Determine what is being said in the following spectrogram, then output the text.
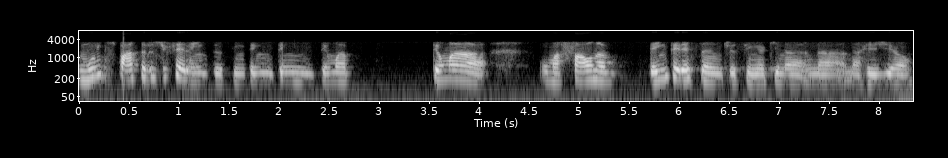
muitos pássaros diferentes. Assim, tem, tem, tem uma tem uma, uma fauna bem interessante assim aqui na, na, na região.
